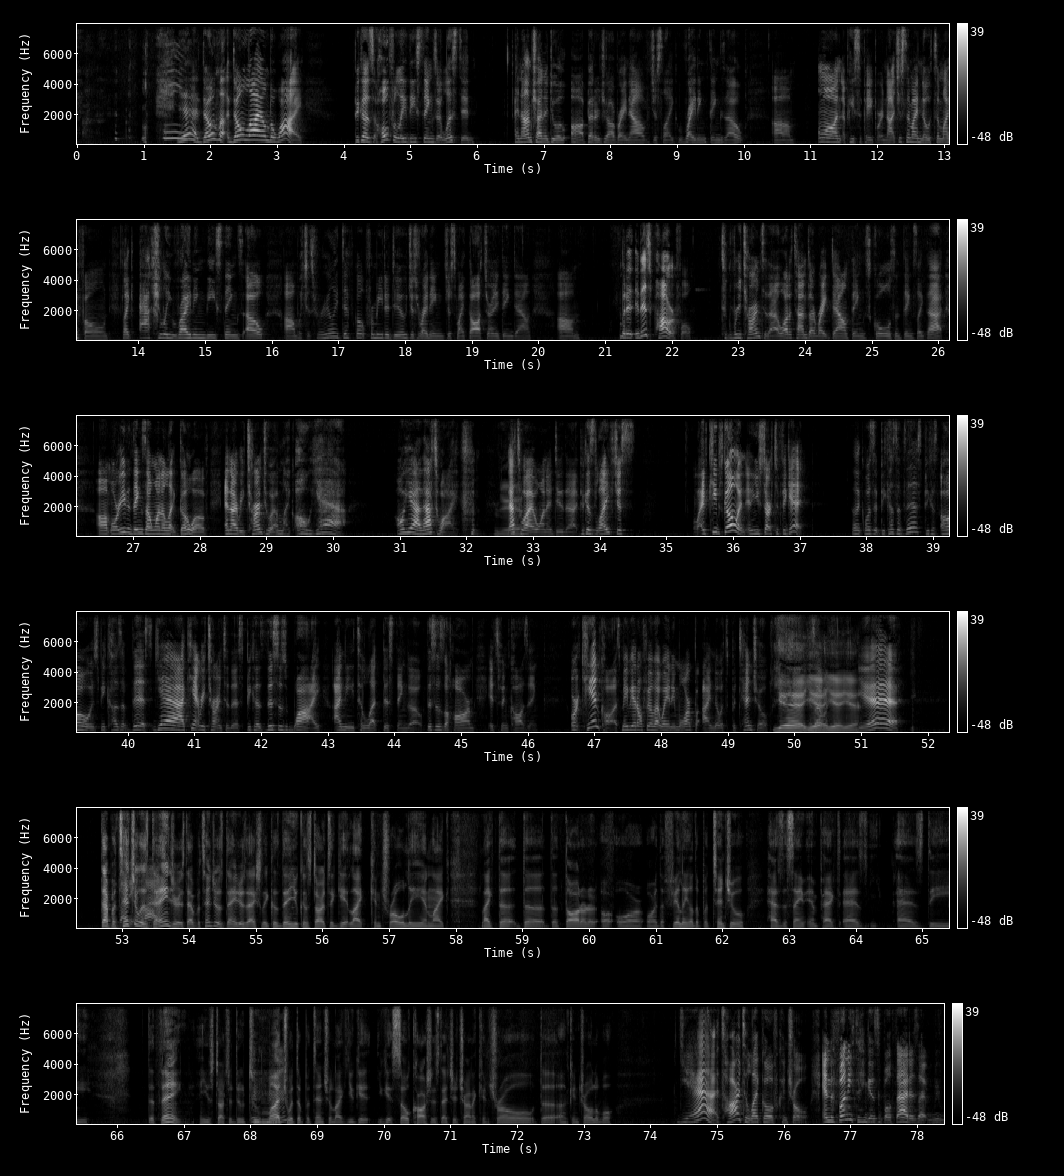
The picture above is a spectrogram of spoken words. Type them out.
yeah, don't li- don't lie on the why, because hopefully these things are listed, and I'm trying to do a uh, better job right now of just like writing things out um, on a piece of paper, not just in my notes on my phone, like actually writing these things out, um, which is really difficult for me to do, just writing just my thoughts or anything down. Um, but it, it is powerful to return to that. A lot of times I write down things, goals, and things like that, um, or even things I want to let go of, and I return to it. I'm like, oh yeah, oh yeah, that's why. That's why I want to do that because life just life keeps going, and you start to forget. Like, was it because of this? Because oh, it's because of this. Yeah, I can't return to this because this is why I need to let this thing go. This is the harm it's been causing, or it can cause. Maybe I don't feel that way anymore, but I know its potential. Yeah, yeah, would- yeah, yeah. Yeah. That potential is dangerous. That potential is dangerous actually, because then you can start to get like controlly and like, like the the the thought or or, or or the feeling of the potential has the same impact as as the the thing, and you start to do too Mm-hmm. much with the potential. Like you get you get so cautious that you're trying to control the uncontrollable. Yeah, it's hard to let go of control. And the funny thing is about that is that we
